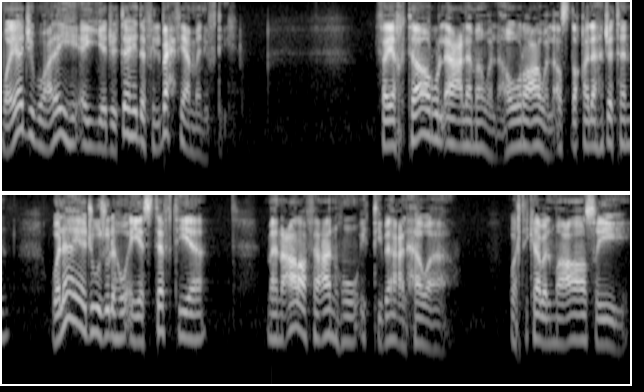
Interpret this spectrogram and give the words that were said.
ويجب عليه أن يجتهد في البحث عن من يفتيه. فيختار الأعلم والأورع والأصدق لهجة ولا يجوز له أن يستفتي من عرف عنه اتباع الهوى وارتكاب المعاصي.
